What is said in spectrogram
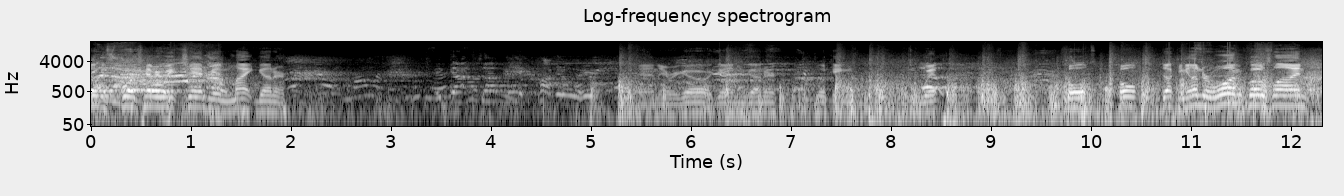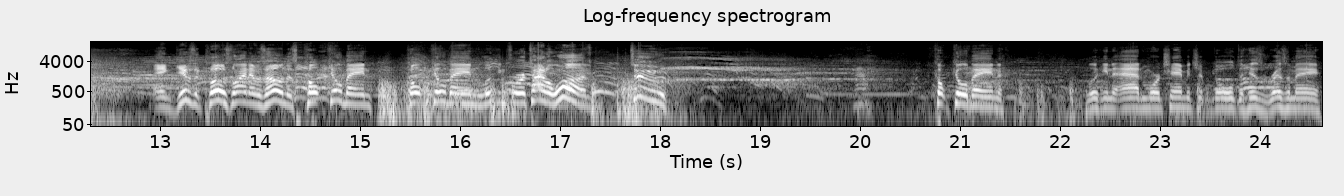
King of Sports heavyweight champion, Mike Gunner. And here we go again, Gunner looking to whip Colt. Colt ducking under one clothesline and gives a clothesline of his own. This Colt Killbane. Colt Killbane looking for a title. One, two. Colt Killbane looking to add more championship gold to his resume,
